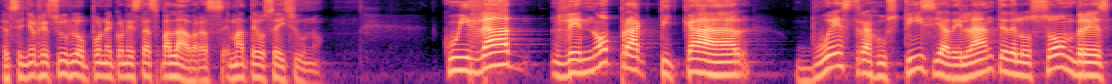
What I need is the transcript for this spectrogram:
el Señor Jesús lo pone con estas palabras en Mateo 6.1. Cuidad de no practicar vuestra justicia delante de los hombres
